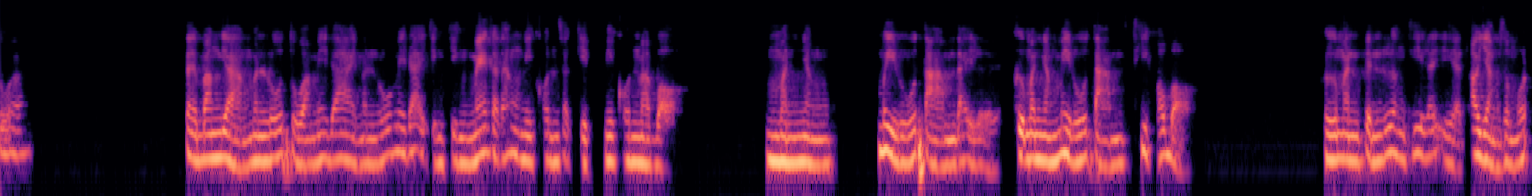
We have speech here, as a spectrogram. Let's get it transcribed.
ตัว แต่บางอย่างมันรู้ตัวไม่ได้ มันรู้ไม่ได้จริง ๆ แม้กระทั่งมีคนสะกิดมีคนมาบอก มันยังไม่รู้ตามได้เลย คือมันยังไม่รู้ตามที่เขาบอก คือมันเป็นเรื่องที่ละเอียด เอาอย่างสมมติ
